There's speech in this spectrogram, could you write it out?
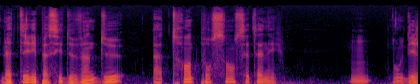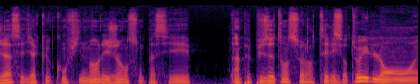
La télé passait de 22 à 30% cette année. Mhm. Donc déjà, c'est-à-dire que le confinement, les gens sont passés un peu plus de temps sur leur télé. surtout, ils l'ont.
